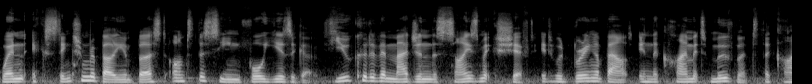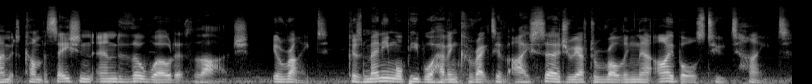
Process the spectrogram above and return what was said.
When Extinction Rebellion burst onto the scene four years ago, few could have imagined the seismic shift it would bring about in the climate movement, the climate conversation, and the world at large. You're right, because many more people are having corrective eye surgery after rolling their eyeballs too tight.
